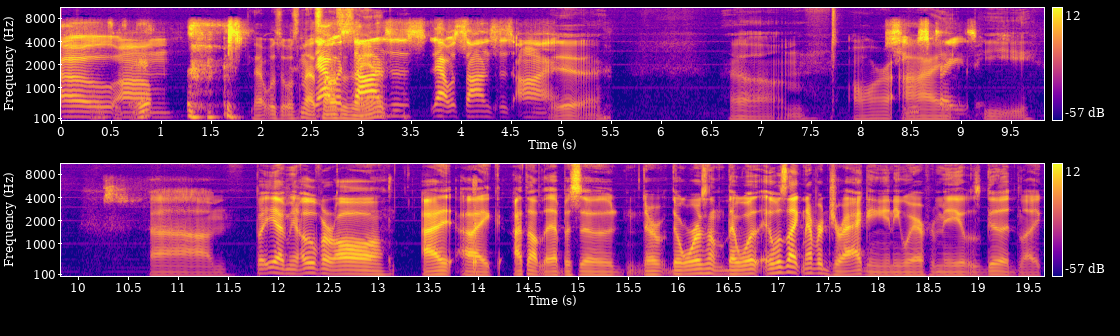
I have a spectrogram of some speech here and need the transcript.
Oh, um That was wasn't that, that was Sansa's aunt? That was Sansa's aunt. Yeah. Um, R She was I crazy. P. Um, but yeah, I mean, overall, I like. I thought the episode there there wasn't there was it was like never dragging anywhere for me. It was good. Like,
